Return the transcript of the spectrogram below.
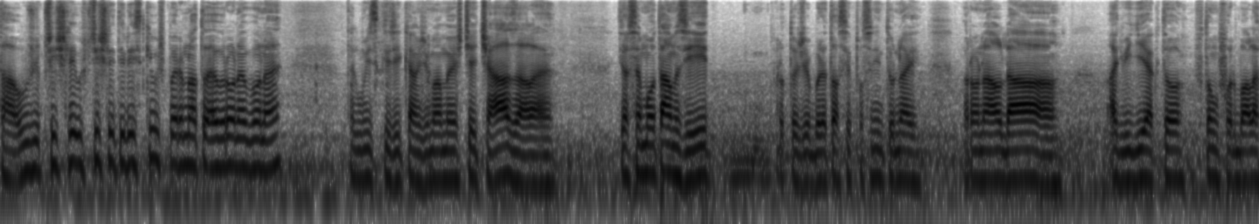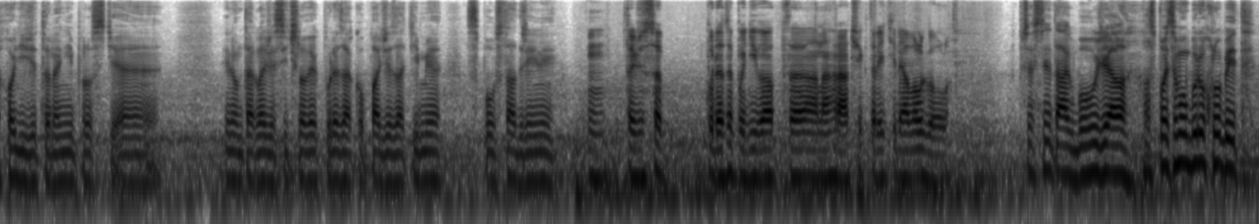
ta, už přišli, už přišli ty lístky, už pojedeme na to euro nebo ne? Tak mu vždycky říkám, že máme ještě čas, ale Chtěl jsem ho tam vzít, protože bude to asi poslední turnaj Ronalda a ať vidí, jak to v tom fotbale chodí, že to není prostě jenom takhle, že si člověk půjde zakopat, že zatím je spousta dřiny. Hmm, takže se budete podívat eh, na hráče, který ti dával gól. Přesně tak, bohužel. Aspoň se mu budu chlubit.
